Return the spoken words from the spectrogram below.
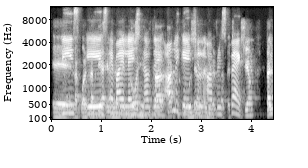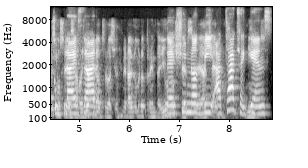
eh, This la cual plantea is a no violation of the ejecutar actos que obligation of respect, which implies desarrolló en la that observación general número 31 there should not be attacks against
